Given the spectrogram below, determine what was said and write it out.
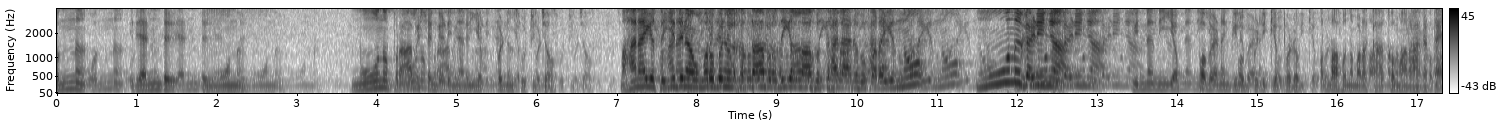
ഒന്ന് ഒന്ന് രണ്ട് രണ്ട് മൂന്ന്. മൂന്ന്. മൂന്ന് പ്രാവശ്യം കഴിഞ്ഞാൽ നീ എപ്പോഴും സൂക്ഷിച്ചോ. മഹാനായ സയ്യിദിന ഉമർ ബിൻ ഖത്താബ് റളിയല്ലാഹു തആല അൻഹു പറയുന്നു മൂന്ന് കഴിഞ്ഞ പിന്നെ നീ എപ്പോ വേണമെങ്കിലും പിടിക്കപ്പെടും. അള്ളാഹു നമ്മളെ കാക്കുമാറാകട്ടെ.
